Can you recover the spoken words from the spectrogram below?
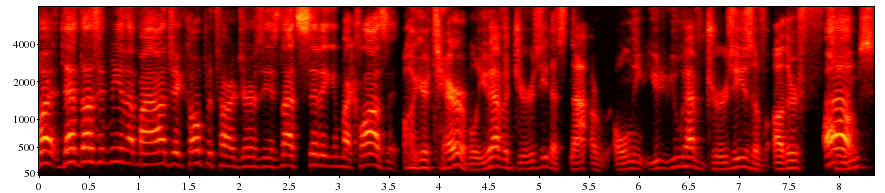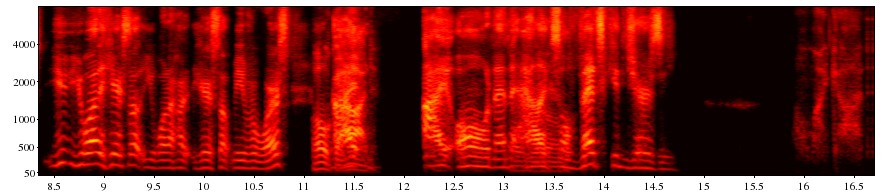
but that doesn't mean that my Andre Kopitar jersey is not sitting in my closet. Oh, you're terrible. You have a jersey that's not a, only you. You have jerseys of other Oh, teams. you you want to hear something? You want to hear something even worse? Oh God! I own an Oh, Alex no. Ovechkin jersey. oh my God!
